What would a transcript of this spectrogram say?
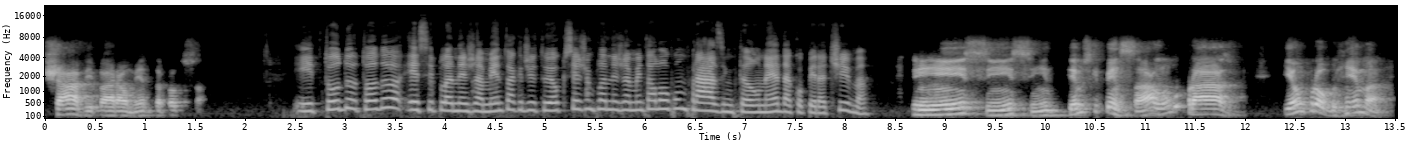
chave para aumento da produção. E todo, todo esse planejamento, acredito eu, que seja um planejamento a longo prazo, então, né, da cooperativa? Sim, sim, sim. Temos que pensar a longo prazo. E é um problema,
